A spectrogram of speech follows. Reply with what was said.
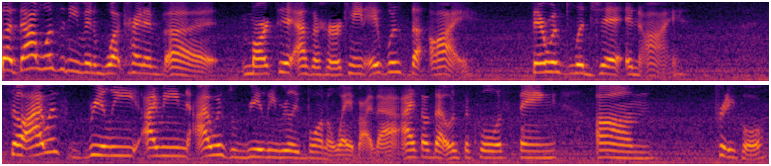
but that wasn't even what kind of uh, marked it as a hurricane. It was the eye. There was legit an eye. So I was really, I mean, I was really, really blown away by that. I thought that was the coolest thing. Um, pretty cool.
